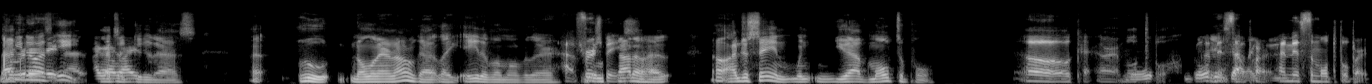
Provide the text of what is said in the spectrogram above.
That's, you know has eight? I got that's a right. good ass. Uh, who Nolan Arenado got like eight of them over there At first base. Machado Has, no, I'm just saying when you have multiple. Oh, okay. All right. Multiple. I missed that like part. eight. I missed the multiple part.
